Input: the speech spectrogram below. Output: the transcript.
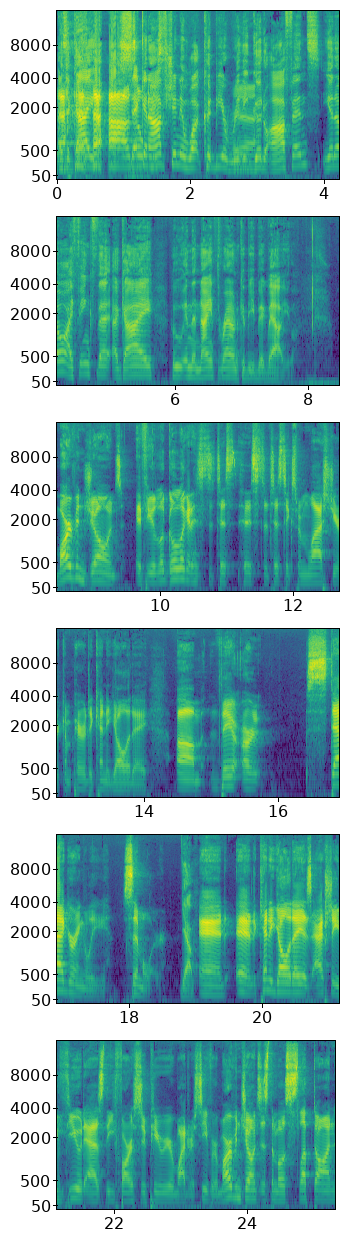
as a guy second option in what could be a really Yeah. good offense. You know, I think that a guy who in the ninth round could be big value. Marvin Jones, if you look, go look at his statist- his statistics from last year compared to Kenny Golladay, um, they are staggeringly similar. Yeah. And and Kenny Golladay is actually viewed as the far superior wide receiver. Marvin Jones is the most slept on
